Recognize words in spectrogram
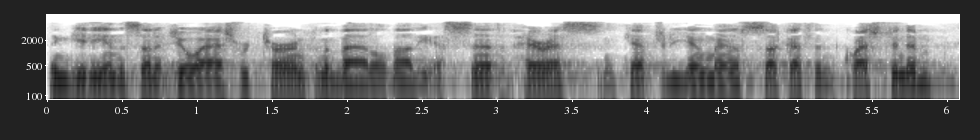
Then Gideon the son of Joash returned from the battle by the ascent of Heres, and he captured a young man of Succoth and questioned him.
